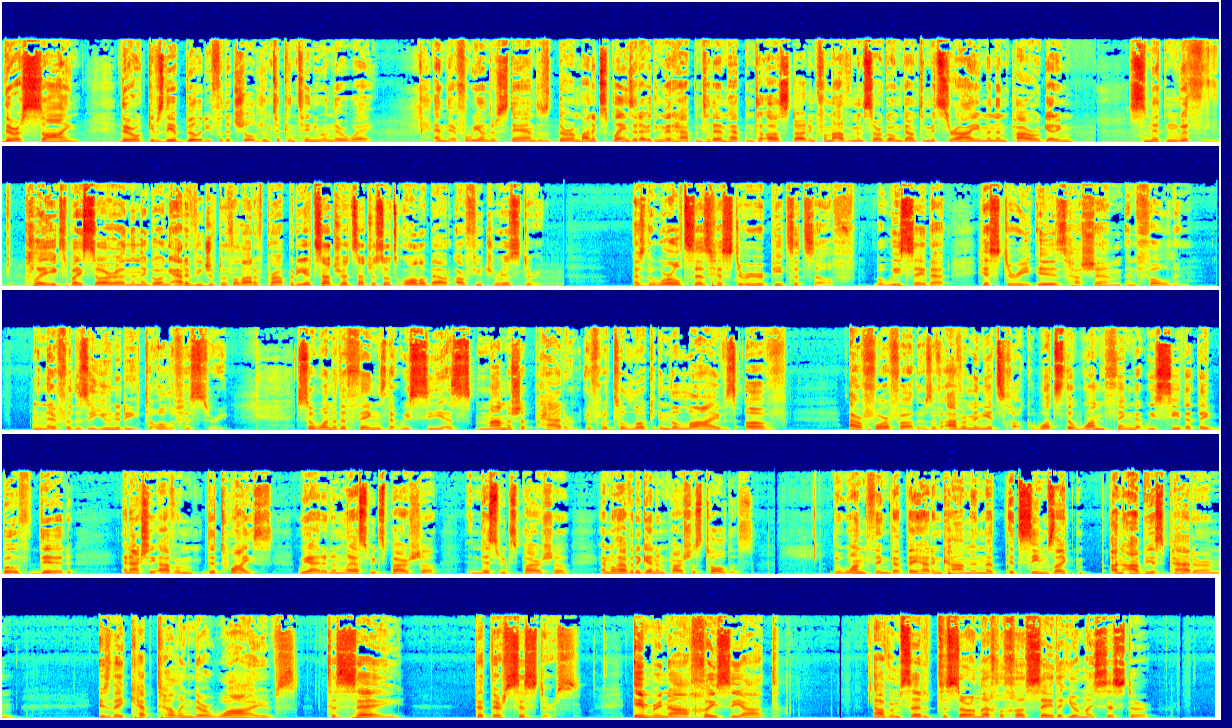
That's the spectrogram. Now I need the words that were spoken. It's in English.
They're a sign. They're what gives the ability for the children to continue in their way. And therefore, we understand, as the Ramban explains, that everything that happened to them happened to us, starting from Avram and Sarah going down to Mitzrayim, and then Paro getting smitten with plagues by Sarah, and then they're going out of Egypt with a lot of property, etc., etc. So it's all about our future history. As the world says, history repeats itself, but we say that history is Hashem unfolding. And therefore, there's a unity to all of history. So, one of the things that we see as mamash a pattern, if we're to look in the lives of our forefathers of Avram and Yitzchak, what's the one thing that we see that they both did, and actually Avram did twice? We had it in last week's parsha, in this week's parsha, and we'll have it again in Parshas Toldos. The one thing that they had in common that it seems like an obvious pattern is they kept telling their wives to say that they're sisters. Imrina chaysiat Avram said to Sarah and say that you're my sister.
